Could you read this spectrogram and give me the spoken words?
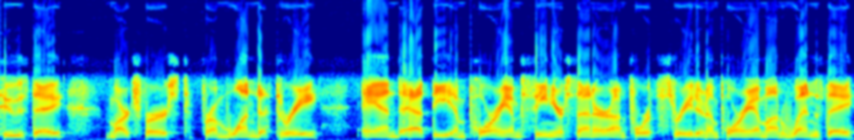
Tuesday, March 1st from 1 to 3 and at the Emporium Senior Center on 4th Street in Emporium on Wednesday,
